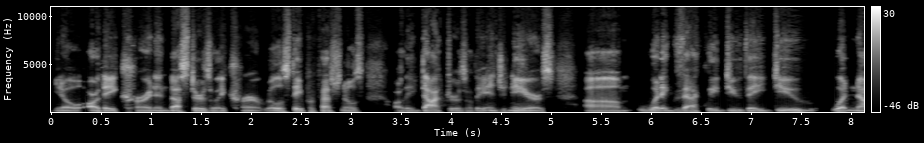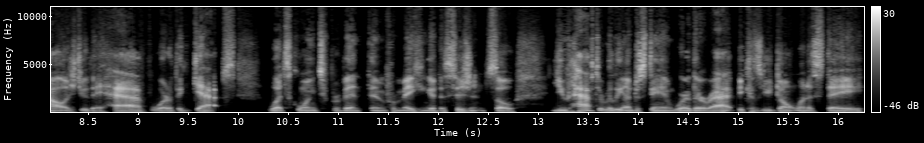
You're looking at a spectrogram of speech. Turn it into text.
You know, are they current investors? Are they current real estate professionals? Are they doctors? Are they engineers? Um, what exactly do they do? What knowledge do they have? What are the gaps? What's going to prevent them from making a decision? So you have to really understand where they're at because you don't want to stay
